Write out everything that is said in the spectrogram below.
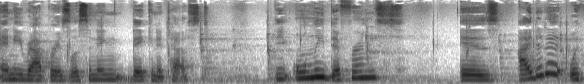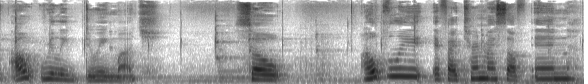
any rapper is listening, they can attest. The only difference is I did it without really doing much. So, hopefully, if I turn myself in,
